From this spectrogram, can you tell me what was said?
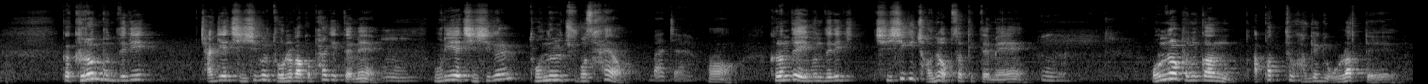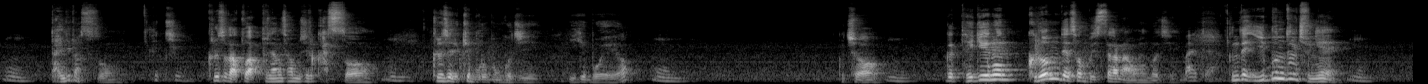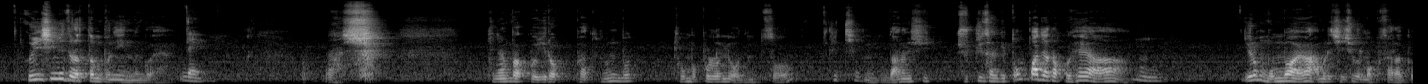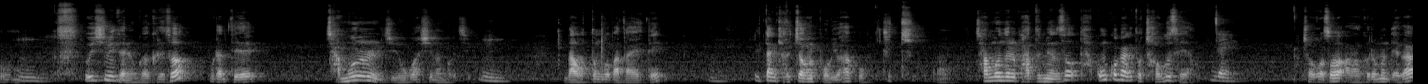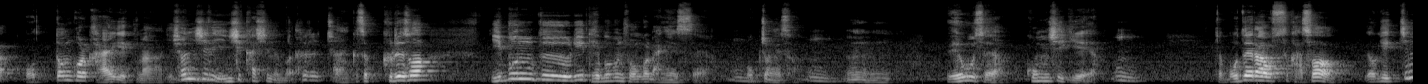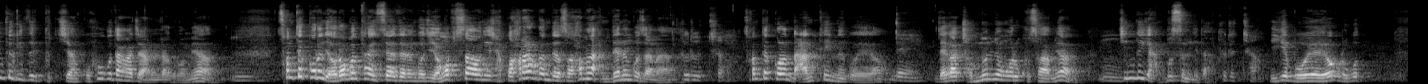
그러니까 그런 분들이 자기의 지식을 돈을 받고 팔기 때문에 응. 우리의 지식을 돈을 주고 사요. 맞아요. 어. 그런데 이분들이 지- 지식이 전혀 없었기 때문에 응. 어느 날 보니까 아파트 가격이 올랐대. 응. 난리 났어. 그치. 그래서 나도 분양 사무실 갔어. 응. 그래서 이렇게 물어본 거지. 이게 뭐예요? 응. 그쵸? 응. 그러니까 대개는 그런 데서 물세가 나오는 거지. 맞아요. 근데 이분들 중에 응. 의심이 들었던 분이 있는 거야. 네. 야, 씨. 분양받고 1억 받으면 뭐 돈 못 벌 놈이 어딨어? 그치. 음, 나는 씨 죽기 살기 똥 빠져라고 해야 응. 1억 못 모아요. 아무리 지식을 먹고 살아도. 응. 의심이 되는 거야. 그래서 우리한테 자문을 이제 요구하시는 거지. 응. 나 어떤 거 받아야 돼? 일단 결정을 보류하고 그치. 어, 자문을 받으면서 다 꼼꼼하게 또 적으세요. 네. 적어서 아 그러면 내가 어떤 걸 가야겠구나 이제 현실을 인식하시는 거야. 그렇죠. 아, 그래서 그래서 이분들이 대부분 좋은 걸 많이 했어요. 음. 옥정에서. 응. 음, 음. 외우세요. 공식이에요. 응. 자, 모델하우스 가서 여기 찐득이들 붙지 않고 호구당하지 않으려 그러면 응. 선택권은 여러 번 다 있어야 되는 거지 영업사원이 자꾸 하라 그런 데서 하면 안 되는 거잖아. 그렇죠. 선택권은 나한테 있는 거예요. 네. 내가 전문 용어를 구사하면 음. 찐득이 안 붙습니다. 그렇죠. 이게 뭐예요? 그리고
